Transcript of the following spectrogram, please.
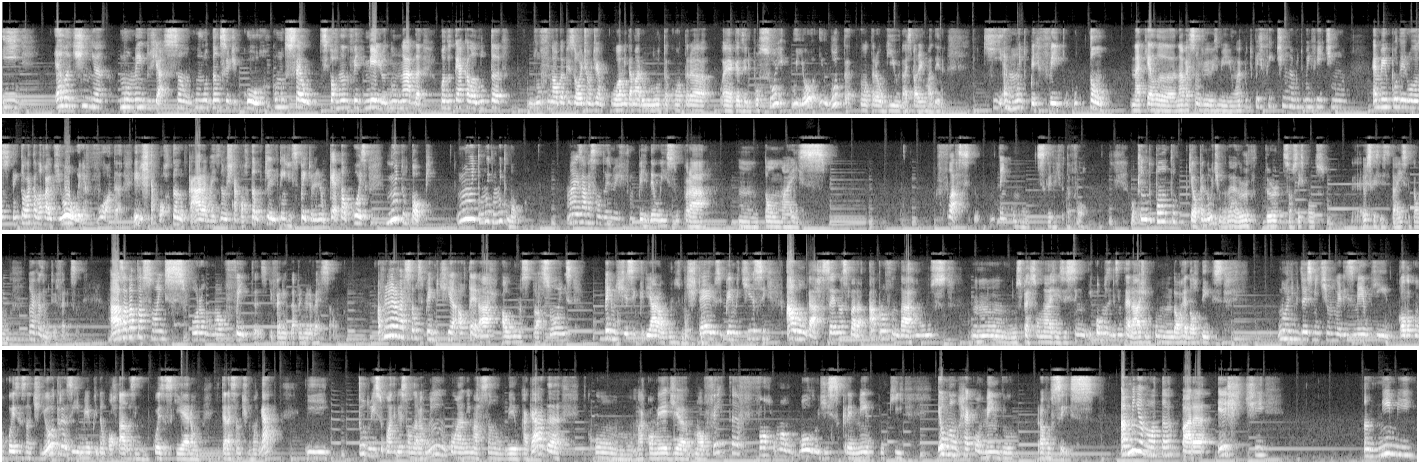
E ela tinha momentos de ação, com mudança de cor, como o céu se tornando vermelho do nada, quando tem aquela luta do final do episódio onde o Amidamaru luta contra, é, quer dizer, ele possui o Io e luta contra o Rio da espada de madeira, que é muito perfeito, o tom naquela na versão de 2001 é muito perfeitinho, é muito bem feitinho é meio poderoso, tem toda aquela vibe de oh, ele é foda, ele está cortando o cara, mas não está cortando porque ele tem respeito, ele não quer tal coisa. Muito top. Muito, muito, muito bom. Mas a versão 2021 perdeu isso para um tom mais flácido. Não tem como descrever de outra forma. O quinto ponto, que é o penúltimo, né? São seis pontos eu esqueci de citar isso, então não vai fazer muita diferença. As adaptações foram mal feitas, diferente da primeira versão. A primeira versão se permitia alterar algumas situações, permitia-se criar alguns mistérios e permitia-se alongar cenas para aprofundarmos nos personagens e sim e como eles interagem com o mundo ao redor deles. No anime de 2021 eles meio que colocam coisas antes de outras e meio que dão cortadas em coisas que eram interessantes no mangá. E tudo isso com a trilha sonora ruim, com a animação meio cagada, com uma comédia mal feita, forma um bolo de excremento que eu não recomendo para vocês. A minha nota para este anime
